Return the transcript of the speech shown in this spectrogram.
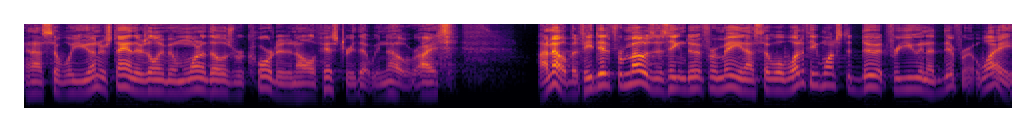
And I said, Well, you understand there's only been one of those recorded in all of history that we know, right? I know, but if he did it for Moses, he can do it for me. And I said, Well, what if he wants to do it for you in a different way?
